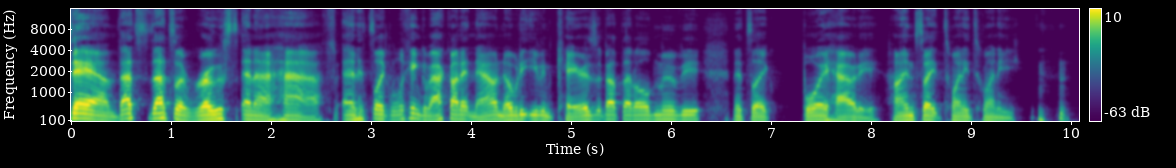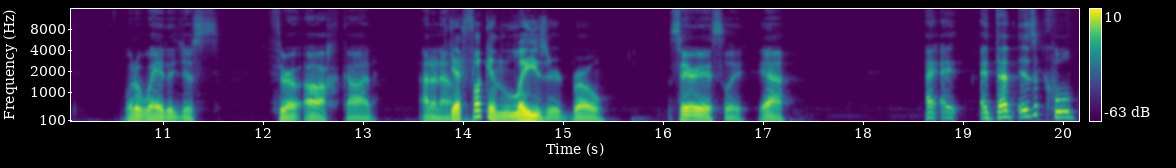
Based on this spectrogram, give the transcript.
damn, that's that's a roast and a half. And it's like looking back on it now, nobody even cares about that old movie. And it's like, boy howdy, hindsight twenty twenty. what a way to just throw. Oh God, I don't know. Get fucking lasered, bro. Seriously, yeah. I, I, I that is a cool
